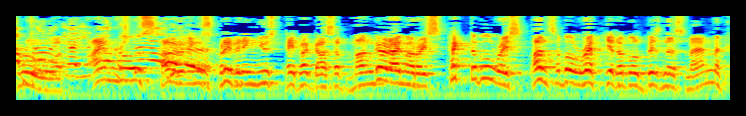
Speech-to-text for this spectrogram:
Let me through. I'm no starving, scribbling newspaper gossip monger. I'm a respectable, responsible, reputable businessman,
